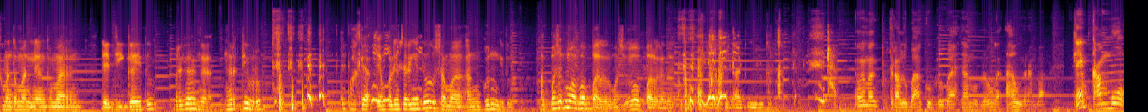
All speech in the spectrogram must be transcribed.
teman-teman yang kemarin D3 itu mereka nggak ngerti bro. Wah, kayak yang paling sering itu sama Anggun gitu. "Ap- Maksudmu apa pal? Maksudmu apa pal kata. Kamu memang terlalu baku bro bahasamu bro, nggak tahu kenapa. Kayak kamu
